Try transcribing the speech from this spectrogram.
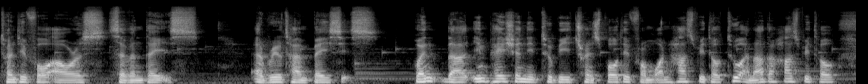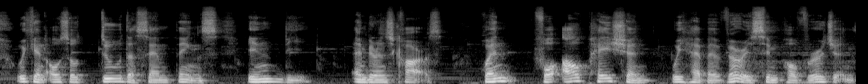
24 hours, 7 days at real-time basis. When the inpatient need to be transported from one hospital to another hospital, we can also do the same things in the ambulance cars. When for outpatient, we have a very simple version.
